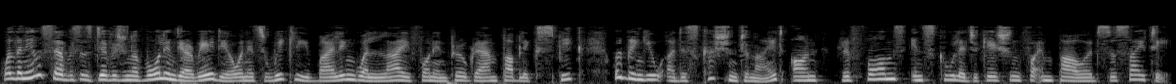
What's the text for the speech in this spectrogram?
Well, the News Services Division of All India Radio and its weekly bilingual live phone-in program Public Speak will bring you a discussion tonight on reforms in school education for empowered society.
